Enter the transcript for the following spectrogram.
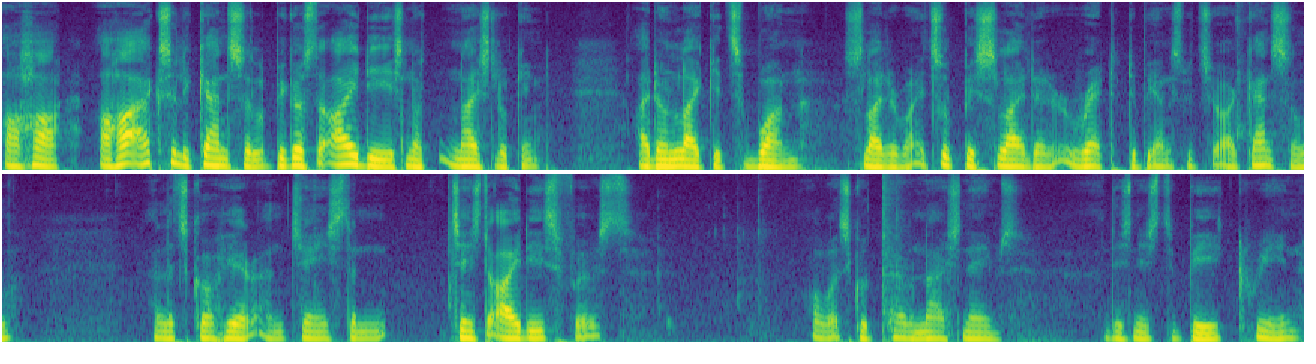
Aha aha actually cancel because the ID is not nice looking. I don't like it's one slider one it should be slider red to be honest with you. I cancel and let's go here and change the change the IDs first. Always good to have nice names. This needs to be green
